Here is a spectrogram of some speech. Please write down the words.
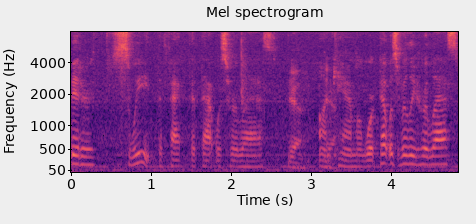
bittersweet, the fact that that was her last Yeah, on yeah. camera work. That was really her last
